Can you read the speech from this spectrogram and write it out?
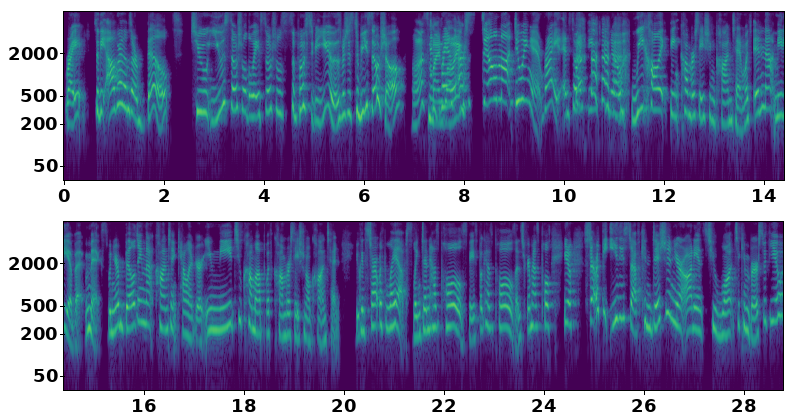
right? So the algorithms are built to use social the way social is supposed to be used, which is to be social. Well, that's mind blowing. Are still not doing it right, and so I think you know we call it think conversation content within that media mix. When you're building that content calendar, you need to come up with conversational content. You can start with layups. LinkedIn has polls, Facebook has polls, Instagram has polls. You know, start with the easy stuff. Condition your audience to want to converse with you,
